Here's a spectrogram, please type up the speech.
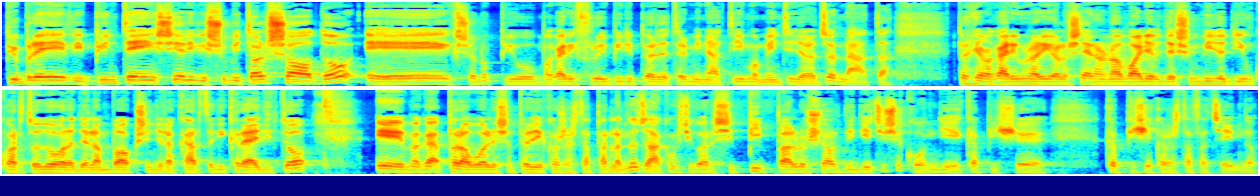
più brevi, più intensi, arrivi subito al sodo e sono più magari fruibili per determinati momenti della giornata perché magari uno arriva la sera e non ha voglia di vedersi un video di un quarto d'ora dell'unboxing della carta di credito e magari, però vuole sapere di cosa sta parlando Giacomo, si guarda, si pippa lo short di 10 secondi e capisce, capisce cosa sta facendo.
